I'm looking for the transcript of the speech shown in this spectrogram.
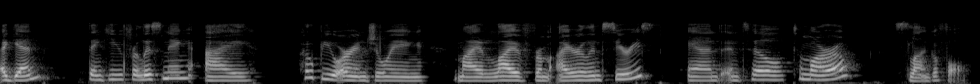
again, thank you for listening. I hope you are enjoying my Live from Ireland series. And until tomorrow, fóill.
